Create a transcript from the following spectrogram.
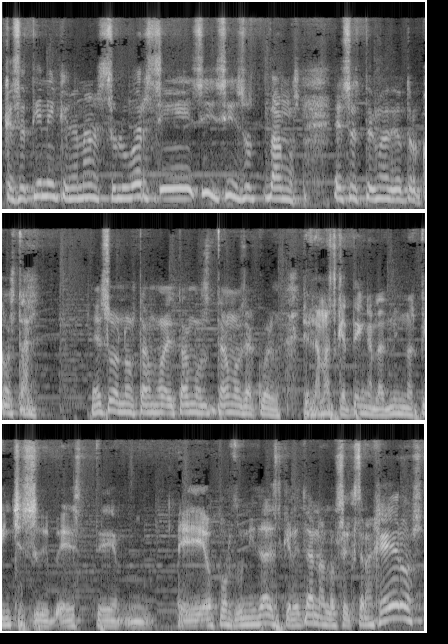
que se tienen que ganar su lugar. Sí, sí, sí, eso, vamos, eso es tema de otro costal. Eso no estamos, estamos, estamos de acuerdo. Pero nada más que tengan las mismas pinches este, eh, oportunidades que le dan a los extranjeros.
